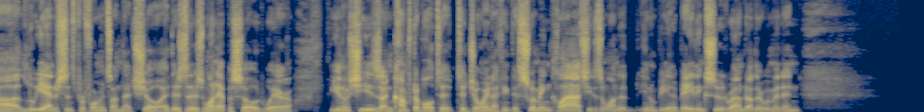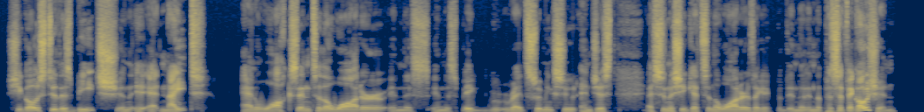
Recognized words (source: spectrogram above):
uh, Louie Anderson's performance on that show. Uh, there's there's one episode where you know she is uncomfortable to to join. I think the swimming class. She doesn't want to you know be in a bathing suit around other women, and she goes to this beach in, at night and walks into the water in this in this big red swimming suit and just as soon as she gets in the water it's like in the in the Pacific Ocean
